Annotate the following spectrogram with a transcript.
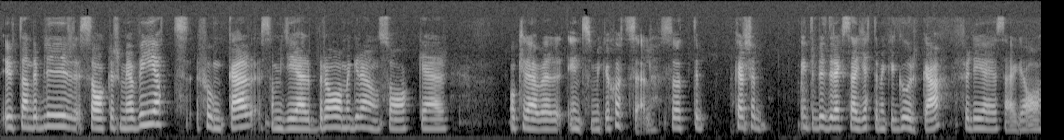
utan det blir saker som jag vet funkar, som ger bra med grönsaker och kräver inte så mycket skötsel. Så att det kanske inte blir direkt så här jättemycket gurka, för det är så här, ja,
